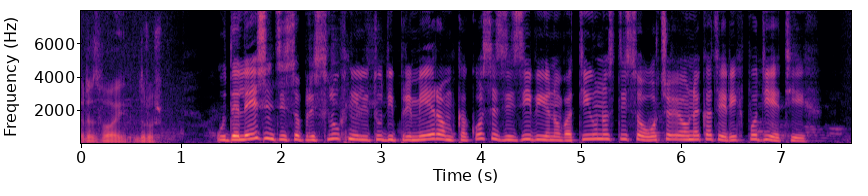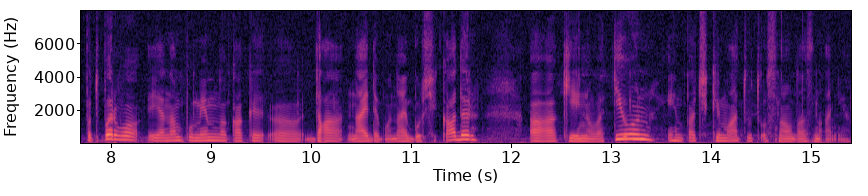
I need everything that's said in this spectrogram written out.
razvoj družb. Udeleženci so prisluhnili tudi primerom, kako se z izzivi inovativnosti soočajo v nekaterih podjetjih. Pod prvo je nam pomembno, kake, da najdemo najboljši kader, ki je inovativen in pač, ki ima tudi osnovna znanja.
